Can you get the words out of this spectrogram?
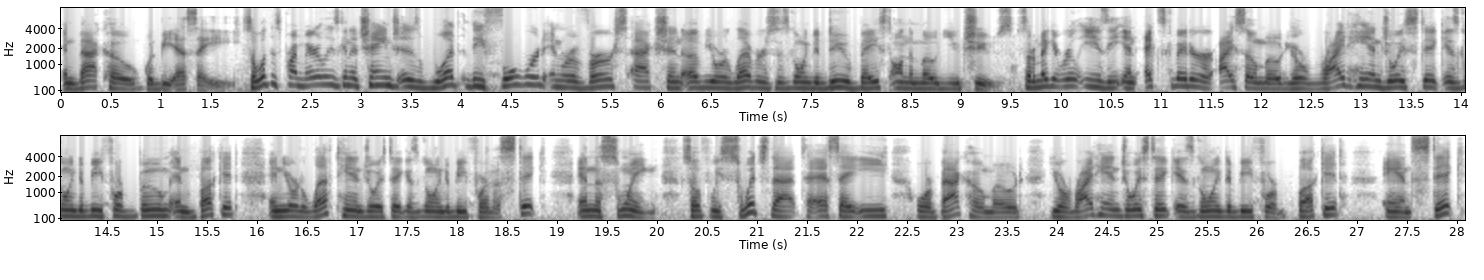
and backhoe would be SAE. So what this primarily is going to change is what the forward and reverse action of your levers is going to do based on the mode you choose. So to make it real easy, in excavator or ISO mode, your right hand joystick is going to be for boom and bucket, and your left hand joystick is going to be for the stick and the swing. So if we switch that to SAE, or backhoe mode, your right hand joystick is going to be for bucket and stick,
